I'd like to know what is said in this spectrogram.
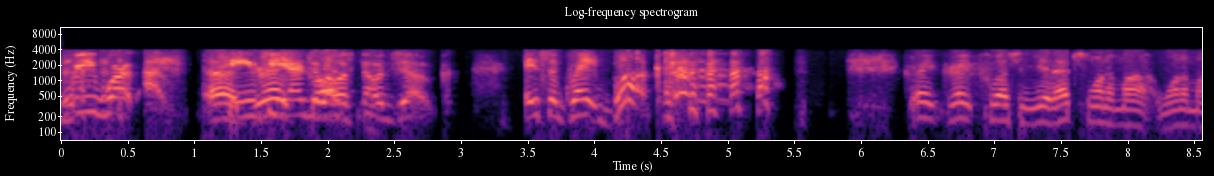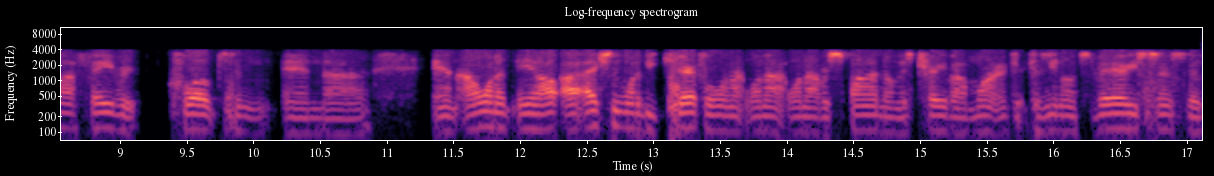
we work. Uh, Uh, Team Teangelo is no joke. It's a great book. great, great question. Yeah, that's one of my one of my favorite quotes, and and uh, and I want to, you know, I actually want to be careful when I when I when I respond on this Trayvon Martin because you know it's a very sensitive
